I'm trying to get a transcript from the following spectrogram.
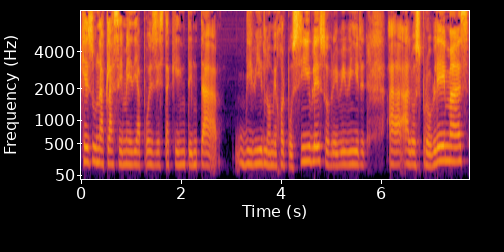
que es una clase media pues esta que intenta vivir lo mejor posible, sobrevivir a, a los problemas,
